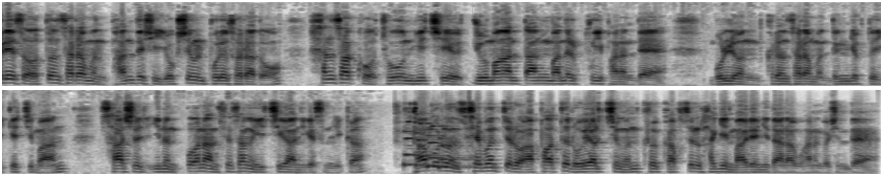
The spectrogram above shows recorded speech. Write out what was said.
그래서 어떤 사람은 반드시 욕심을 부려서라도 한사코 좋은 위치의 유망한 땅만을 구입하는데 물론 그런 사람은 능력도 있겠지만 사실 이는 뻔한 세상의 이치가 아니겠습니까? 다음으로는 세 번째로 아파트 로얄층은 그 값을 하기 마련이다 라고 하는 것인데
